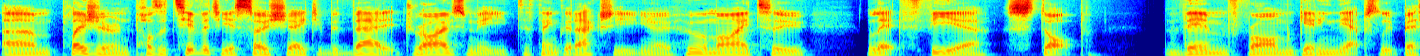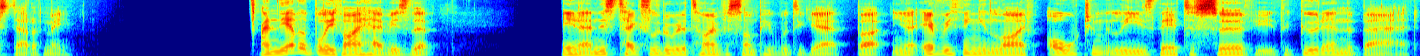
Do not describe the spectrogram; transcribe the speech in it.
um, pleasure and positivity associated with that, it drives me to think that actually, you know, who am I to let fear stop them from getting the absolute best out of me? And the other belief I have is that, you know, and this takes a little bit of time for some people to get, but, you know, everything in life ultimately is there to serve you, the good and the bad.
